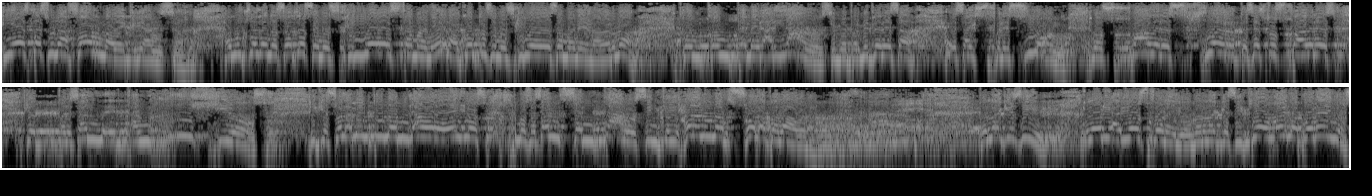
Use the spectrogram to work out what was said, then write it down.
Y esta es una forma de crianza. A muchos de nosotros se nos crió de esta manera. ¿Cuántos se nos crió de esta manera, verdad? Con, con temeraridad, si me permiten esa, esa expresión. Los padres fuertes, estos padres que parecían eh, tan rígidos y que solamente una mirada de ellos nos hacían sentar sin que dijeran una sola palabra. ¿Verdad que sí? Gloria a Dios por ellos, ¿verdad que sí? Qué bueno por ellos.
